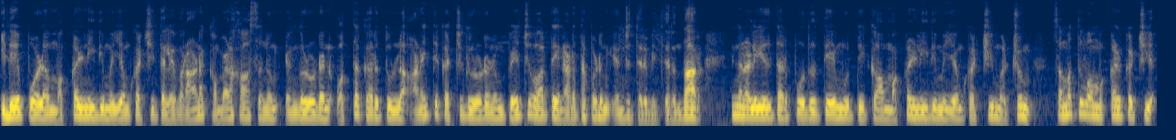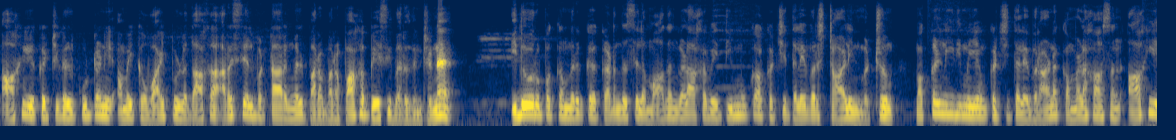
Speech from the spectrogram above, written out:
இதேபோல மக்கள் நீதி மய்யம் கட்சித் தலைவரான கமலஹாசனும் எங்களுடன் ஒத்த கருத்துள்ள அனைத்து கட்சிகளுடனும் பேச்சுவார்த்தை நடத்தப்படும் என்று தெரிவித்திருந்தார். இந்த நிலையில் தற்போது தேமுதிக மக்கள் நீதி மய்யம் கட்சி மற்றும் சமத்துவ மக்கள் கட்சி ஆகிய கட்சிகள் கூட்டணி அமைக்க வாய்ப்புள்ளதாக அரசியல் வட்டாரங்கள் பரபரப்பாக பேசி வருகின்றன. இது ஒரு பக்கம் இருக்க கடந்த சில மாதங்களாகவே திமுக கட்சி தலைவர் ஸ்டாலின் மற்றும் மக்கள் நீதி மய்யம் கட்சி தலைவரான கமலஹாசன் ஆகிய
